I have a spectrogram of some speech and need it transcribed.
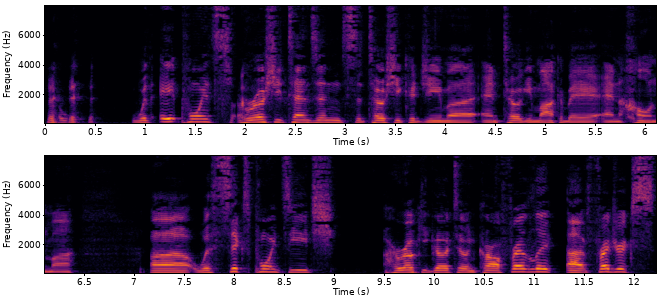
with eight points, Hiroshi Tenzan, Satoshi Kojima, and Togi Makabe and Honma. Uh, with six points each, Hiroki Goto and Karl Frederick, uh, Fredericks,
